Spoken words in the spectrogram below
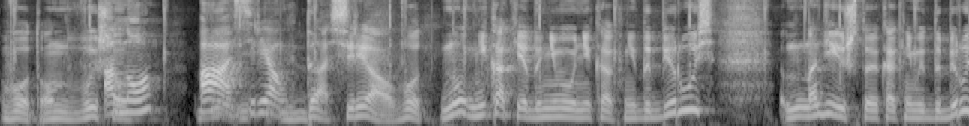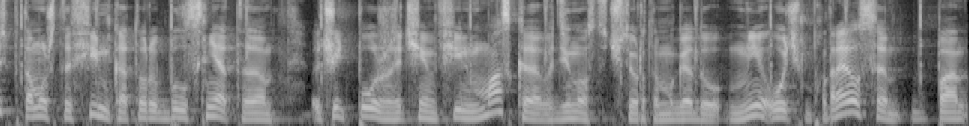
Вот, он вышел... Оно? А, Ну, сериал. Да, сериал. Вот. Ну, никак я до него никак не доберусь. Надеюсь, что я как-нибудь доберусь, потому что фильм, который был снят э, чуть позже, чем фильм «Маска» в 94 году, мне очень понравился по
